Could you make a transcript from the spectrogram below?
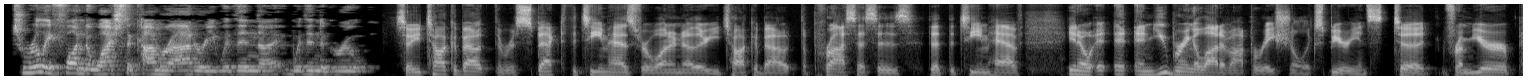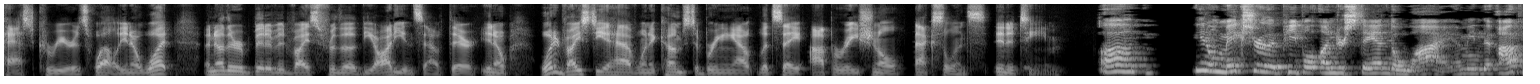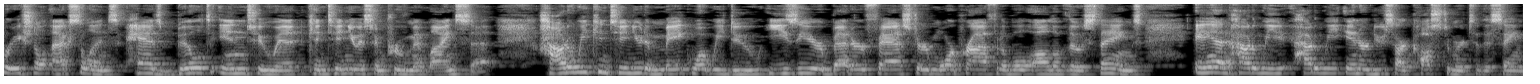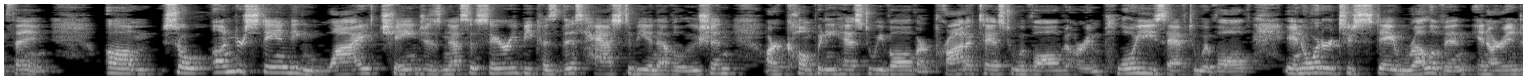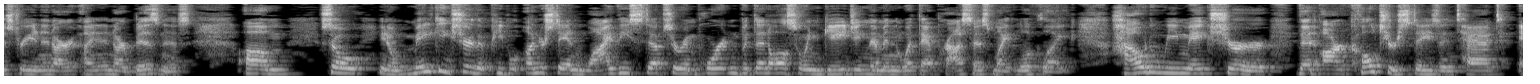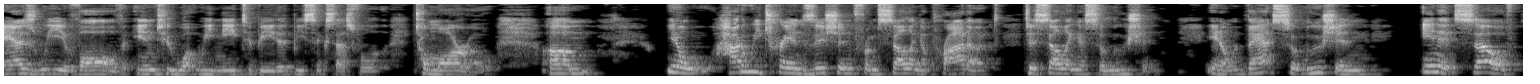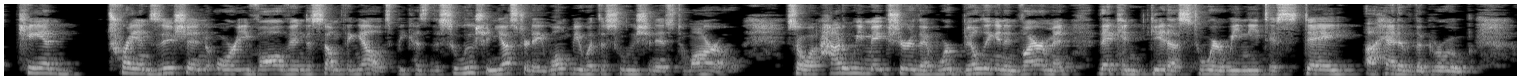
it's really fun to watch the camaraderie within the within the group. So you talk about the respect the team has for one another. You talk about the processes that the team have, you know, it, it, and you bring a lot of operational experience to from your past career as well. You know, what another bit of advice for the the audience out there. You know, what advice do you have when it comes to bringing out, let's say, operational excellence in a team? Um, you know, make sure that people understand the why. I mean, the operational excellence has built into it continuous improvement mindset. How do we continue to make what we do easier, better, faster, more profitable, all of those things? And how do we, how do we introduce our customer to the same thing? Um, so understanding why change is necessary because this has to be an evolution. Our company has to evolve. Our product has to evolve. Our employees have to evolve in order to stay relevant in our industry and in our, in our business. Um, so, you know, making sure that people understand why these steps are important, but then also engaging them in what that process might look like. How do we make sure that our culture stays intact as we evolve into what we need to be to be successful tomorrow? Um, you know, how do we transition from selling a product to selling a solution? You know, that solution in itself can transition or evolve into something else because the solution yesterday won't be what the solution is tomorrow. So how do we make sure that we're building an environment that can get us to where we need to stay ahead of the group?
